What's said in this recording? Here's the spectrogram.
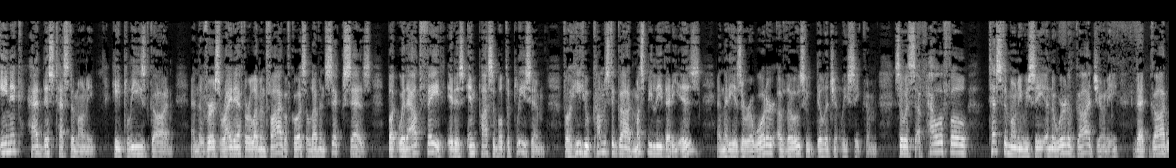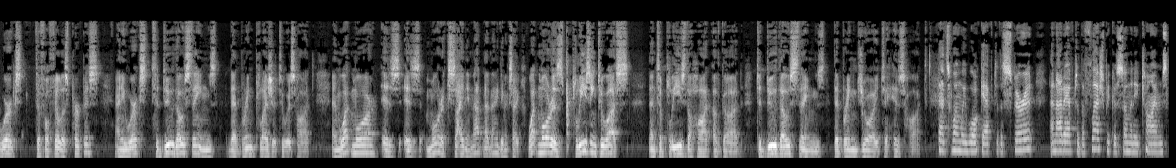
Enoch had this testimony. He pleased God. And the verse right after 11:5, of course, 11:6 says, "But without faith it is impossible to please him, for he who comes to God must believe that he is and that he is a rewarder of those who diligently seek him." So it's a powerful testimony we see in the word of God, Junie, that God works to fulfill his purpose and he works to do those things that bring pleasure to his heart. And what more is is more exciting? Not not even exciting. What more is pleasing to us than to please the heart of God, to do those things that bring joy to his heart. That's when we walk after the spirit and not after the flesh because so many times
